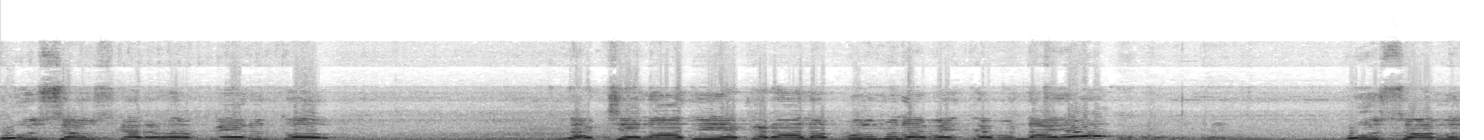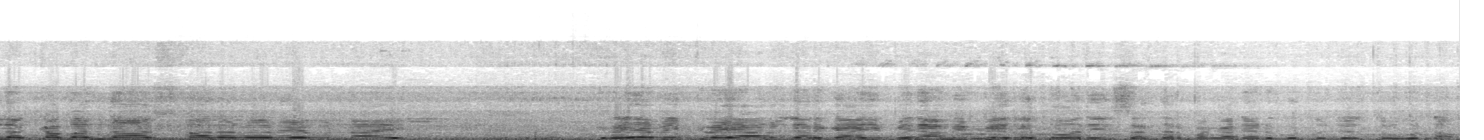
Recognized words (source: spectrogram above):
భూసంస్కరణ పేరుతో లక్షలాది ఎకరాల భూములు ఏవైతే ఉన్నాయో భూస్వాముల కబంధాస్తాలలోనే ఉన్నాయి. క్రయ విక్రయాలు జరిగాయి. బినామీ పేర్లతో అని సందర్భంగా నేను గుర్తు చేస్తూ ఉన్నాం.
